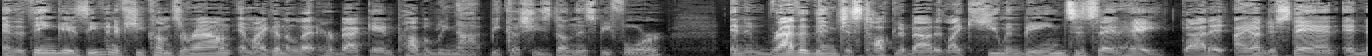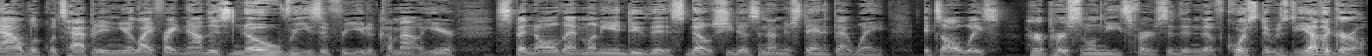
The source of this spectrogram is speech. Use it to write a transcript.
And the thing is, even if she comes around, am I going to let her back in? Probably not because she's done this before. And rather than just talking about it like human beings and saying, hey, got it, I understand, and now look what's happening in your life right now. There's no reason for you to come out here, spend all that money, and do this. No, she doesn't understand it that way. It's always her personal needs first. And then, of course, there was the other girl,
